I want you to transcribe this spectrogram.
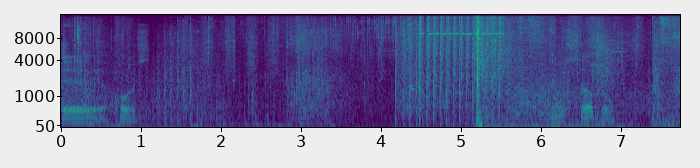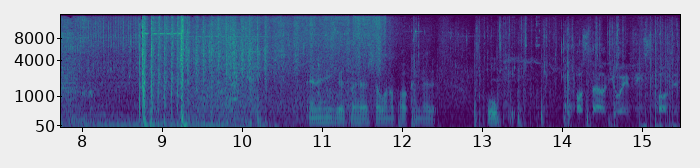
Yeah, of course. What's up, bro? And then he gets a headshot when I'm poking at it. Okay. Hostile UAV spotted.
